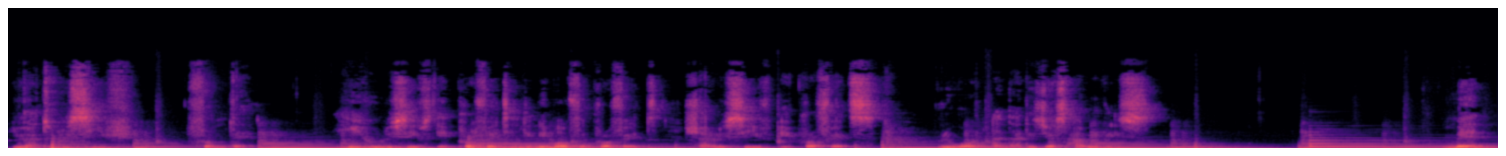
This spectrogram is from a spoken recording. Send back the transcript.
You are to receive from them. He who receives a prophet in the name of a prophet shall receive a prophet's reward, and that is just how it is. Men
